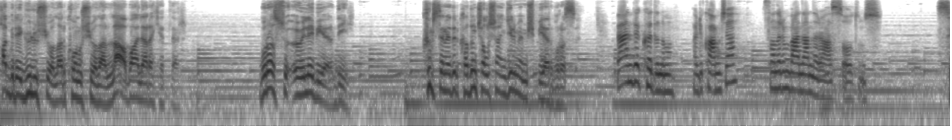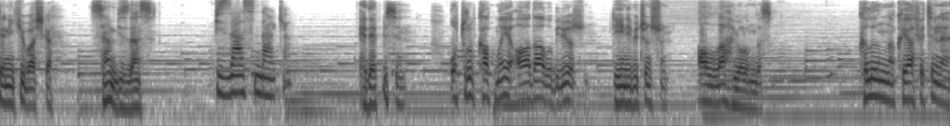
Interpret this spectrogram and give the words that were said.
Habire gülüşüyorlar, konuşuyorlar, labali hareketler. Burası öyle bir yer değil. 40 senedir kadın çalışan girmemiş bir yer burası. Ben de kadınım Haluk amca. Sanırım benden de rahatsız oldunuz. Seninki başka. Sen bizdensin. Bizdensin derken. Edeplisin. Oturup kalkmayı adabı biliyorsun. Dini bütünsün. Allah yolundasın. Kılığınla, kıyafetinle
